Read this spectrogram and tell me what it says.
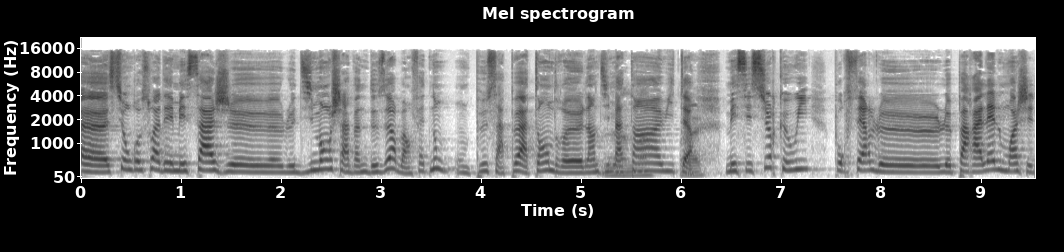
Euh, si on reçoit des messages euh, le dimanche à 22h bah en fait non. On peut ça peut attendre euh, lundi matin à 8h ouais. mais c'est sûr que oui, pour faire le, le parallèle, moi j'ai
